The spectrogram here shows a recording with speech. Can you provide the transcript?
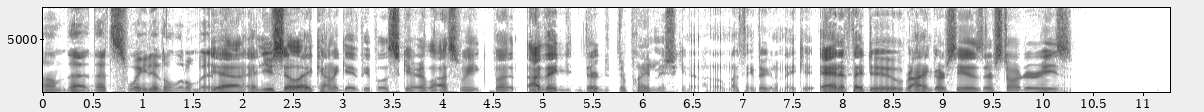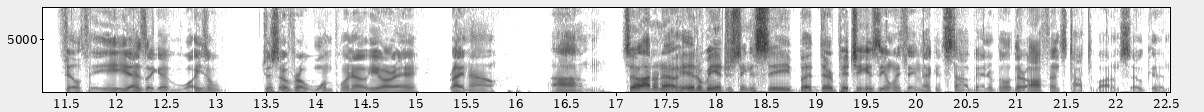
um, that that swayed it a little bit. yeah. And UCLA kind of gave people a scare last week, but I think they're they're playing Michigan at home. I think they're gonna make it, and if they do, Ryan Garcia is their starter. He's filthy. He has like a he's a just over a 1.0 ERA right now. Um, so I don't know. It'll be interesting to see, but their pitching is the only thing that could stop Vanderbilt. Their offense, top to bottom, so good.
